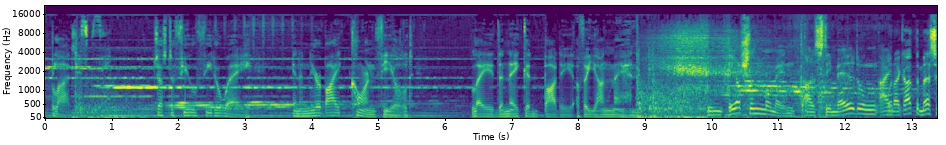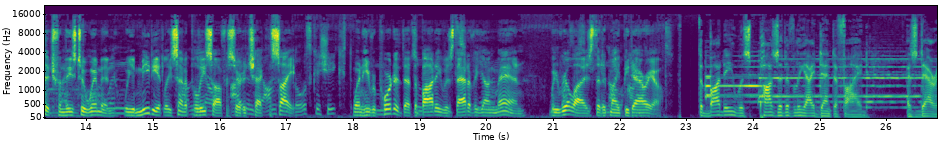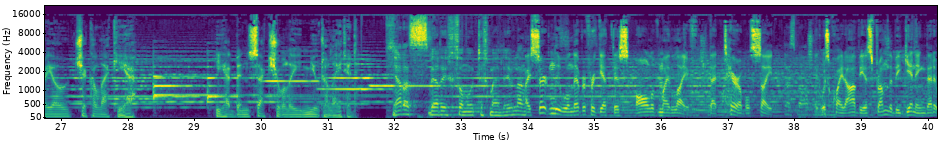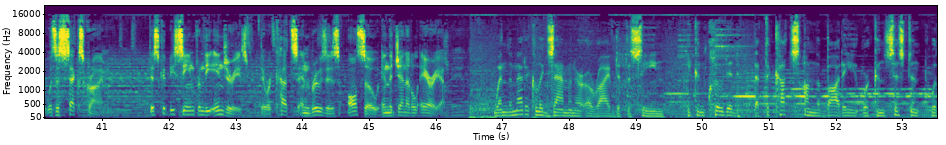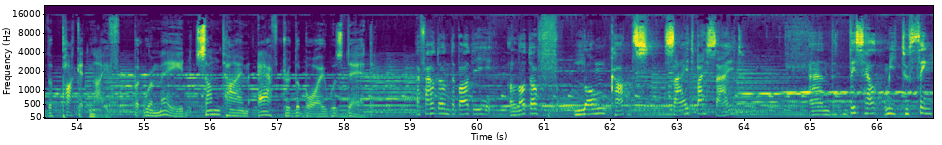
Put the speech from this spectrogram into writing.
blood. Just a few feet away, in a nearby cornfield, lay the naked body of a young man. When I got the message from these two women, we immediately sent a police officer to check the site. When he reported that the body was that of a young man, we realized that it might be Dario. The body was positively identified as Dario Cicalechia. He had been sexually mutilated. Ja, das werde ich vermutlich mein Leben lang. I certainly will never forget this all of my life, that terrible sight. It was quite obvious from the beginning that it was a sex crime. This could be seen from the injuries. There were cuts and bruises also in the genital area. When the medical examiner arrived at the scene, he concluded that the cuts on the body were consistent with a pocket knife, but were made sometime after the boy was dead. I found on the body a lot of long cuts side by side, and this helped me to think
